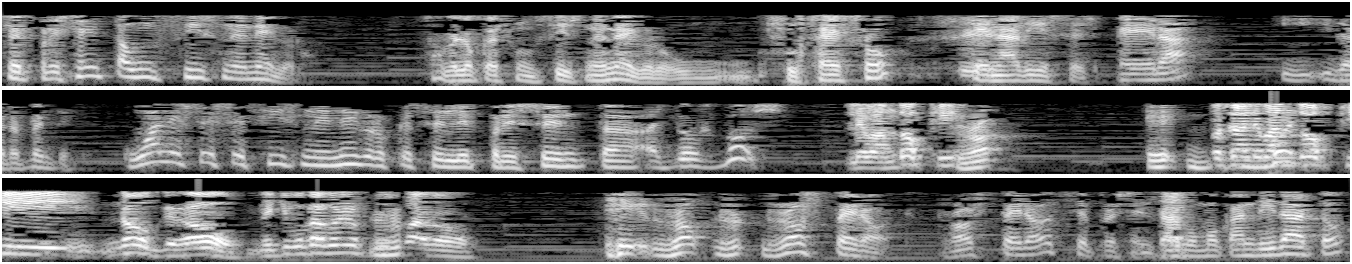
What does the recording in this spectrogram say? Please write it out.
se presenta un cisne negro. ¿Sabe lo que es un cisne negro? Un suceso que nadie se espera y, de repente. ¿Cuál es ese cisne negro que se le presenta a George Bush? Lewandowski. Eh, o sea, Lewandowski. No, que oh, me equivoco con el jugador. Eh, Ross Perot. Ross Perot se presenta como candidato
